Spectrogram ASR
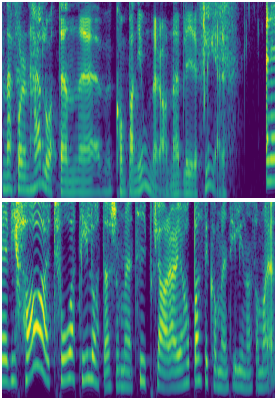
När får den här låten eh, kompanjoner då? När blir det fler? Eh, Vi har två till låtar som är typ klara och jag hoppas det kommer en till innan sommaren.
